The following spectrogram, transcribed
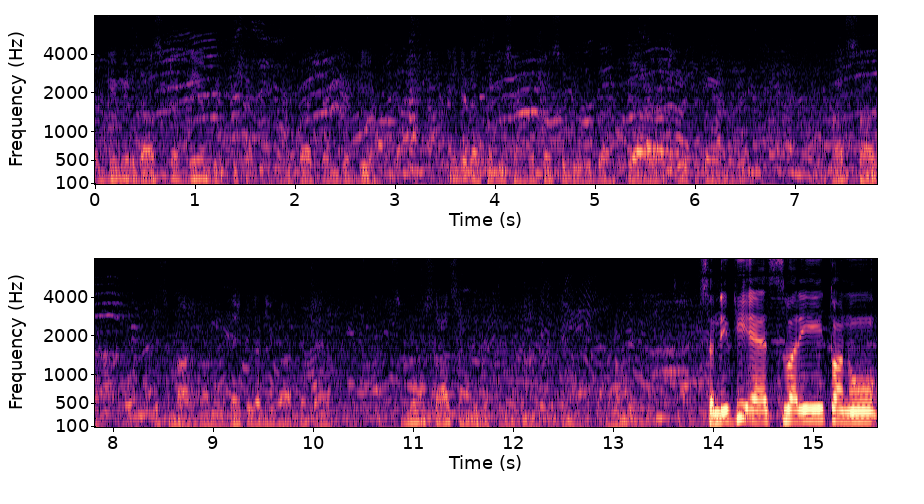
ਅੱਗੇ ਵੀ ਅਰਦਾਸ ਕਰਦੇ ਹਾਂ ਗੁਰੂ ਪਾਸ਼ਾ- ਪਾਤਸ਼ਾਹੀ ਦੇ ਅੱਗੇ ਇਹ ਜਿਹੜਾ ਸਾਡੀ ਸੰਗਤ ਦਾ ਸਹਿਯੋਗ ਆ ਪਿਆਰ ਆਪਸ ਵਿੱਚ ਬਣਿਆ ਰਹੇ। ਹਰ ਸਾਲ ਇਸ ਸਮਾਗਮਾਂ ਨੂੰ ਇੱਕ ਲੜੀਵਾਰ ਦੇ ਤਹਿਤ ਸਮੂਹ ਸਾਧ ਸੰਗਤ ਦੇ ਸਹਿਯੋਗ ਨਾਲ ਸਾਡੇ ਮਨਾਉਂਦੇ ਸੰਦੀਪ ਜੀ ਇਸ ਵਾਰੀ ਤੁਹਾਨੂੰ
